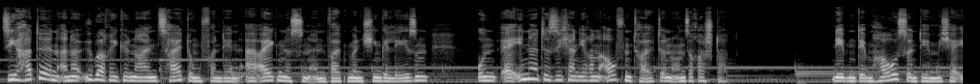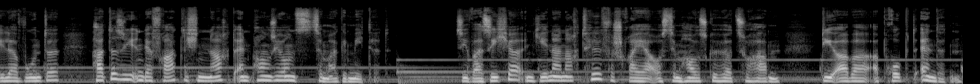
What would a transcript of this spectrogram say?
Sie hatte in einer überregionalen Zeitung von den Ereignissen in Waldmünchen gelesen und erinnerte sich an ihren Aufenthalt in unserer Stadt. Neben dem Haus, in dem Michaela wohnte, hatte sie in der fraglichen Nacht ein Pensionszimmer gemietet. Sie war sicher, in jener Nacht Hilfeschreie aus dem Haus gehört zu haben, die aber abrupt endeten.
